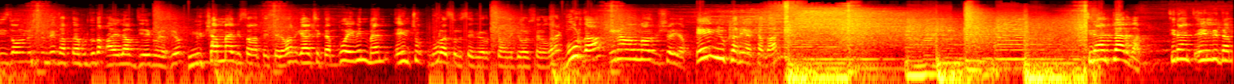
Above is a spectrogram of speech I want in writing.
Biz de onun üstündeyiz. Hatta burada da I Love Diego yazıyor. Mükemmel bir sanat eseri var. Gerçekten bu evin ben en çok burasını seviyorum şu anda görsel olarak. Burada inanılmaz bir şey yaptı. En yukarıya kadar Trendler var. Trend 50'den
